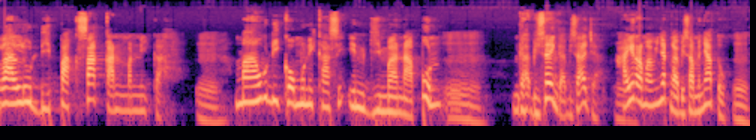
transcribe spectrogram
lalu dipaksakan menikah, Hmm. mau dikomunikasiin gimana pun, Hmm. nggak bisa ya nggak bisa aja. Air sama minyak nggak bisa menyatu. Hmm.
